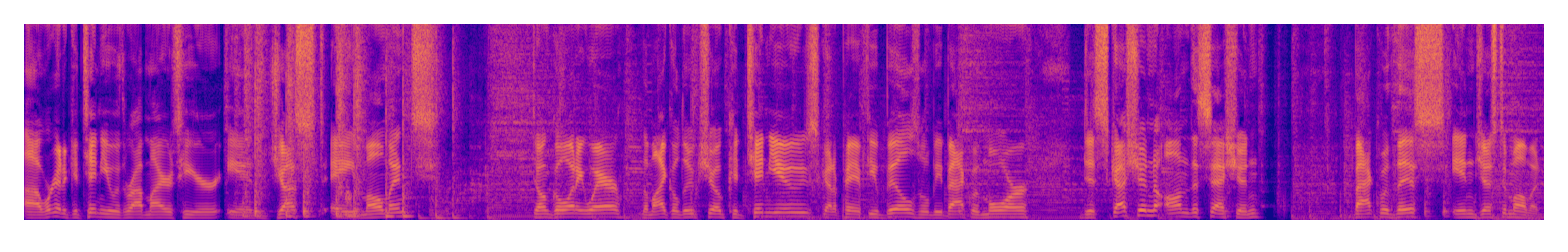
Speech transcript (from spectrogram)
Uh, we're going to continue with Robb Myers here in just a moment. Don't go anywhere. The Michael Duke Show continues. Got to pay a few bills. We'll be back with more discussion on the session. Back with this in just a moment.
